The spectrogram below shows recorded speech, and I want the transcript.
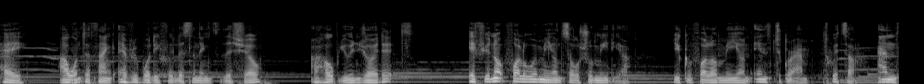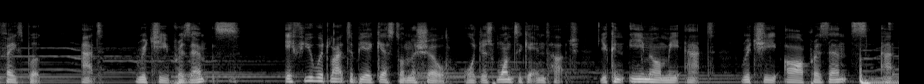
Hey. I want to thank everybody for listening to the show. I hope you enjoyed it. If you're not following me on social media, you can follow me on Instagram, Twitter, and Facebook at Richie Presents. If you would like to be a guest on the show or just want to get in touch, you can email me at richierpresents at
